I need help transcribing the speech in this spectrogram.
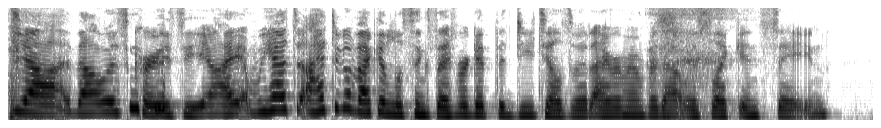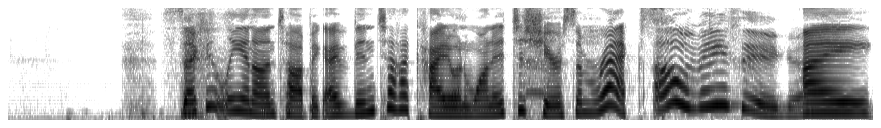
Yeah, that was crazy. I we had to I had to go back and listen because I forget the details, but I remember that was like insane. Secondly, and on topic, I've been to Hokkaido and wanted to share some recs. Oh, amazing! I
